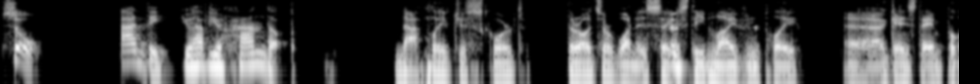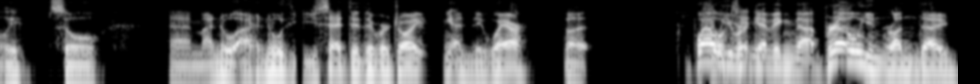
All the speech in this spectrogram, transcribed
So, Andy, you have your hand up. Napoli have just scored. Their odds are one to sixteen live in play uh, against Empoli. So um, I know I know that you said that they were drawing and they were, but while you were giving that brilliant rundown,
